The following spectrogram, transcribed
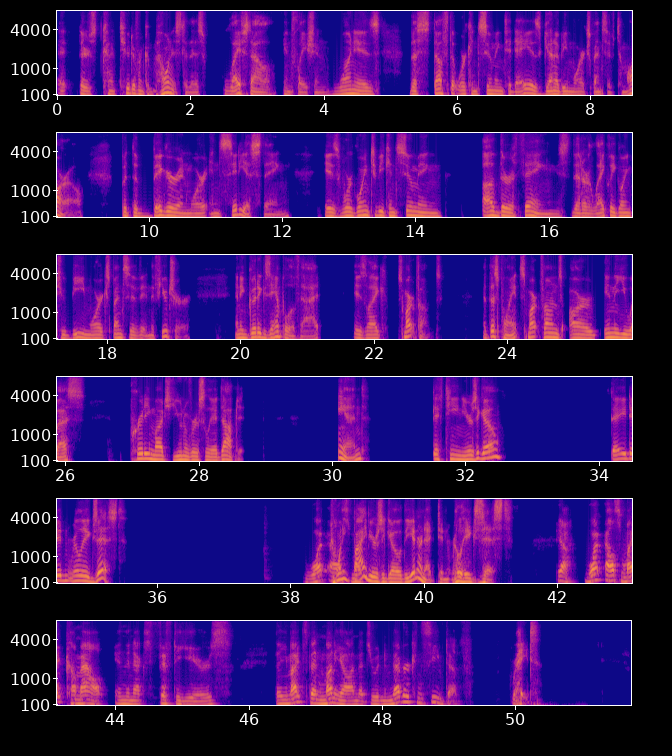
eh, there's kind of two different components to this lifestyle inflation. One is the stuff that we're consuming today is going to be more expensive tomorrow. But the bigger and more insidious thing is we're going to be consuming other things that are likely going to be more expensive in the future. And a good example of that is like smartphones. At this point, smartphones are in the US pretty much universally adopted. And 15 years ago, they didn't really exist. What 25 might, years ago, the internet didn't really exist. Yeah. What else might come out in the next 50 years that you might spend money on that you would never conceived of? Right.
